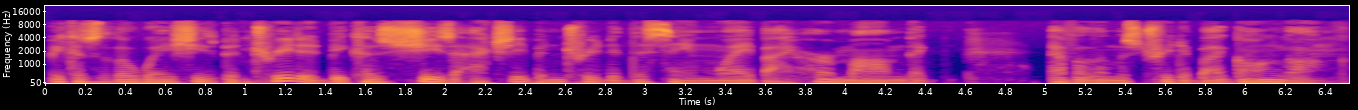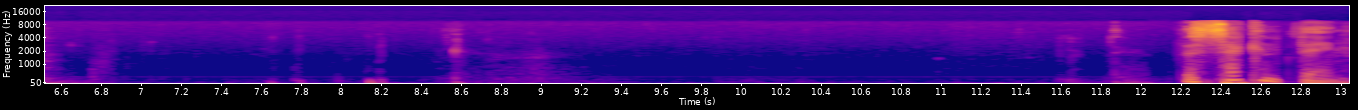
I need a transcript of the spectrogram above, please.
because of the way she's been treated, because she's actually been treated the same way by her mom that Evelyn was treated by Gong Gong. The second thing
